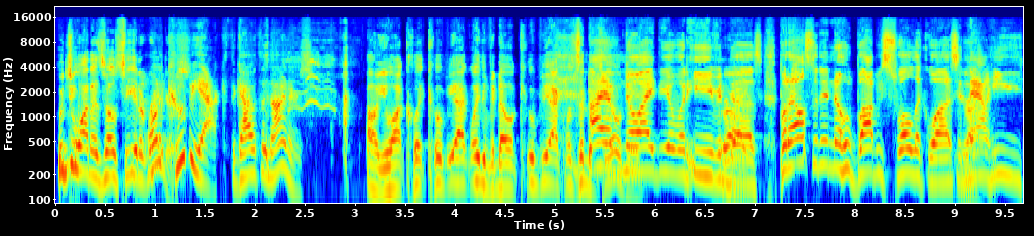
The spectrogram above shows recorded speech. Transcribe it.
Who'd you want as OC of the What Raiders? Kubiak, the guy with the Niners. Oh, you want Klint Kubiak? We didn't even know what Kubiak was in the I have no idea what he even Right. does, but I also didn't know who Bobby Slowik was, and Right. now he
